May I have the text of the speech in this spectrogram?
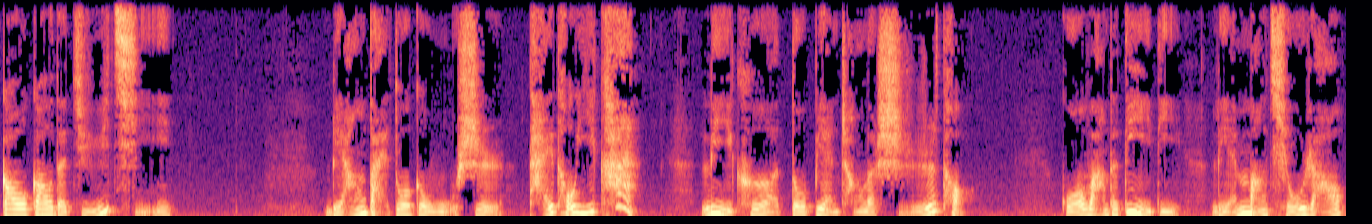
高高的举起。两百多个武士抬头一看。立刻都变成了石头。国王的弟弟连忙求饶，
